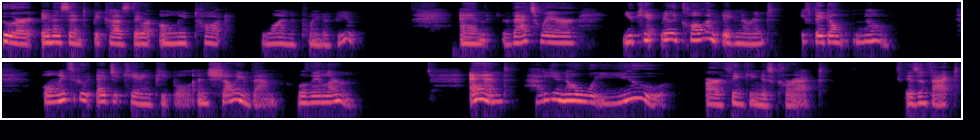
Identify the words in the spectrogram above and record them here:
who are innocent because they were only taught one point of view. And that's where you can't really call them ignorant if they don't know. Only through educating people and showing them will they learn. And how do you know what you are thinking is correct? Is in fact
